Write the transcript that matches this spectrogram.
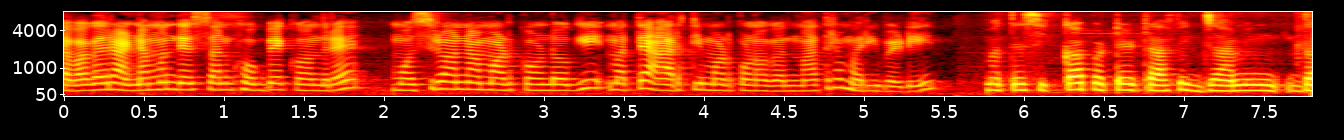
ಯಾವಾಗಾದ್ರೂ ಅಣ್ಣಮ್ಮನ ದೇವಸ್ಥಾನಕ್ಕೆ ಹೋಗಬೇಕು ಅಂದರೆ ಮೊಸರು ಅನ್ನ ಮಾಡ್ಕೊಂಡೋಗಿ ಮತ್ತು ಆರತಿ ಮಾಡ್ಕೊಂಡು ಹೋಗೋದು ಮಾತ್ರ ಮರಿಬೇಡಿ. ಮತ್ತು ಸಿಕ್ಕಾಪಟ್ಟೆ ಟ್ರಾಫಿಕ್ ಜಾಮಿಂದ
